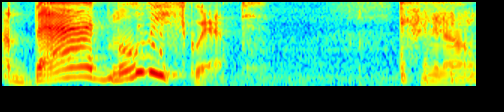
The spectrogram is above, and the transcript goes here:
a bad movie script. You know.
